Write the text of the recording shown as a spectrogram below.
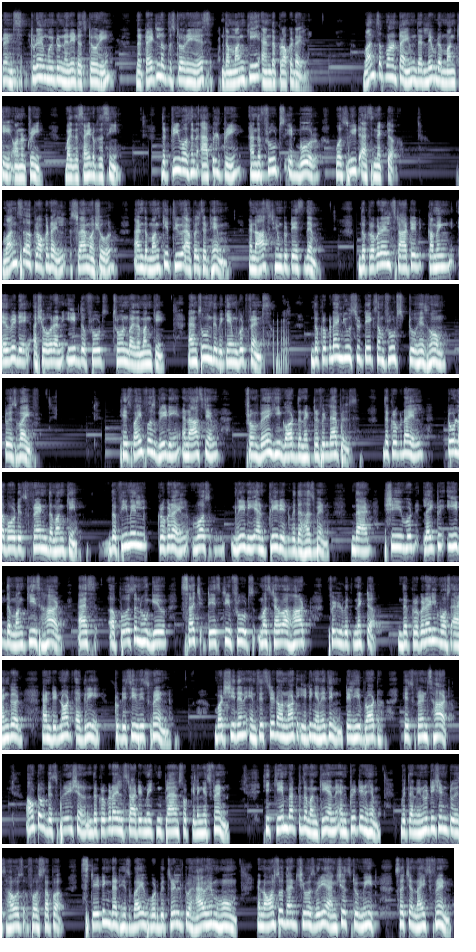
Friends, today I'm going to narrate a story. The title of the story is The Monkey and the Crocodile. Once upon a time, there lived a monkey on a tree by the side of the sea. The tree was an apple tree, and the fruits it bore were sweet as nectar. Once a crocodile swam ashore, and the monkey threw apples at him and asked him to taste them. The crocodile started coming every day ashore and eat the fruits thrown by the monkey, and soon they became good friends. The crocodile used to take some fruits to his home to his wife. His wife was greedy and asked him from where he got the nectar filled apples. The crocodile told about his friend the monkey. The female crocodile was greedy and pleaded with the husband that she would like to eat the monkey's heart as a person who gave such tasty fruits must have a heart filled with nectar. The crocodile was angered and did not agree to deceive his friend. But she then insisted on not eating anything till he brought his friend's heart. Out of desperation, the crocodile started making plans for killing his friend. He came back to the monkey and entreated him with an invitation to his house for supper, stating that his wife would be thrilled to have him home and also that she was very anxious to meet such a nice friend.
